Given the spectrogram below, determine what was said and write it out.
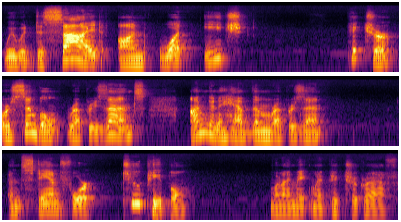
We would decide on what each picture or symbol represents. I'm going to have them represent and stand for two people when I make my pictograph.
